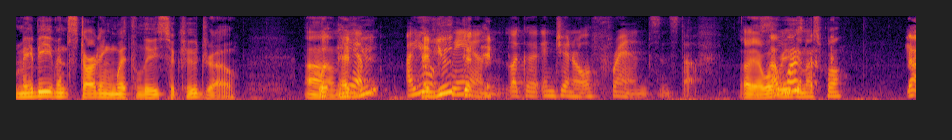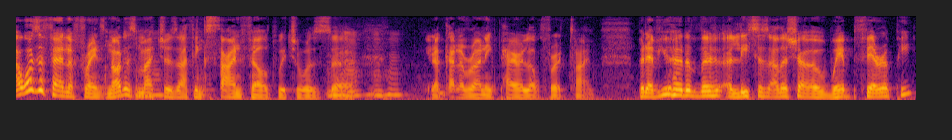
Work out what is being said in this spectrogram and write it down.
Maybe even starting with Lisa Kudrow. well, have um, yeah. you? Are you have a you fan, like a, in general, of Friends and stuff? Oh yeah, what I were you was- gonna ask, Paul? No, I was a fan of Friends, not as much as I think Seinfeld, which was uh, you know kind of running parallel for a time. But have you heard of the Lisa's other show, uh, Web Therapy?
